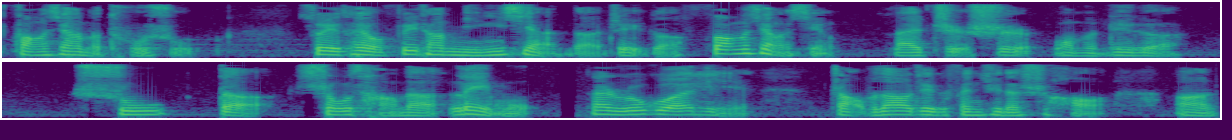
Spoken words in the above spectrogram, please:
方向的图书，所以它有非常明显的这个方向性来指示我们这个书的收藏的类目。那如果你找不到这个分区的时候，啊。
